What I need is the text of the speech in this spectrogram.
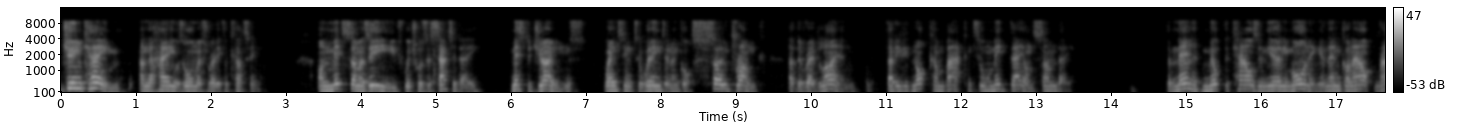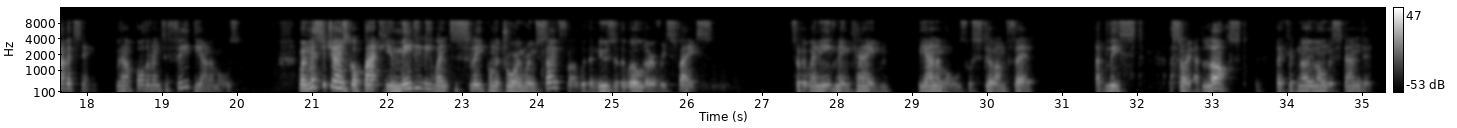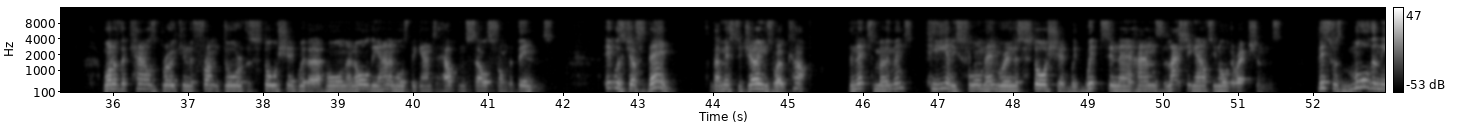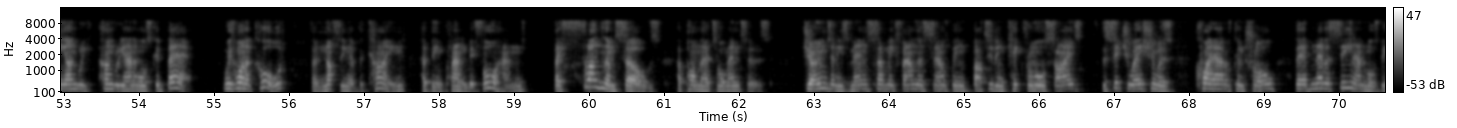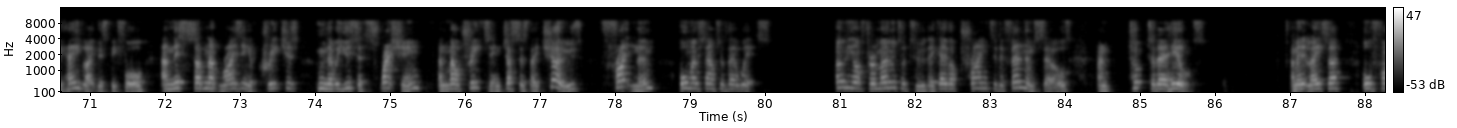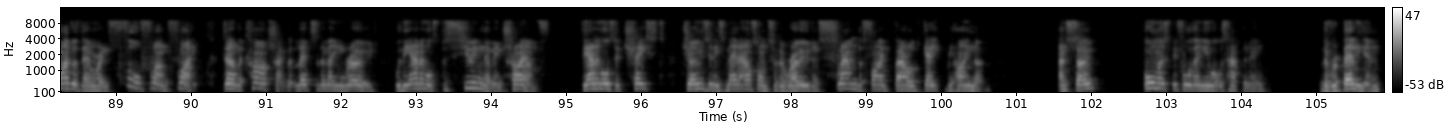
June came and the hay was almost ready for cutting. On Midsummer's Eve, which was a Saturday, Mr. Jones went into Willingdon and got so drunk at the Red Lion that he did not come back until midday on Sunday. The men had milked the cows in the early morning and then gone out rabbiting without bothering to feed the animals. When Mr. Jones got back, he immediately went to sleep on the drawing room sofa with the news of the world over his face, so that when evening came, the animals were still unfed. At least, sorry, at last, they could no longer stand it. One of the cows broke in the front door of the store shed with her horn, and all the animals began to help themselves from the bins. It was just then that Mr. Jones woke up. The next moment, he and his four men were in the store shed with whips in their hands, lashing out in all directions. This was more than the hungry, hungry animals could bear. With one accord, though nothing of the kind had been planned beforehand, they flung themselves upon their tormentors. Jones and his men suddenly found themselves being butted and kicked from all sides. The situation was quite out of control. They had never seen animals behave like this before, and this sudden uprising of creatures whom they were used to thrashing and maltreating just as they chose frightened them almost out of their wits. Only after a moment or two, they gave up trying to defend themselves and took to their heels. A minute later, all five of them were in full flung flight down the car track that led to the main road, with the animals pursuing them in triumph. The animals had chased Jones and his men out onto the road and slammed the five barreled gate behind them. And so, almost before they knew what was happening, the rebellion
